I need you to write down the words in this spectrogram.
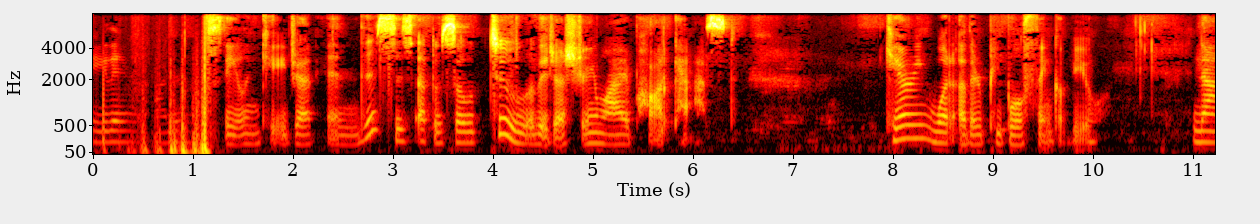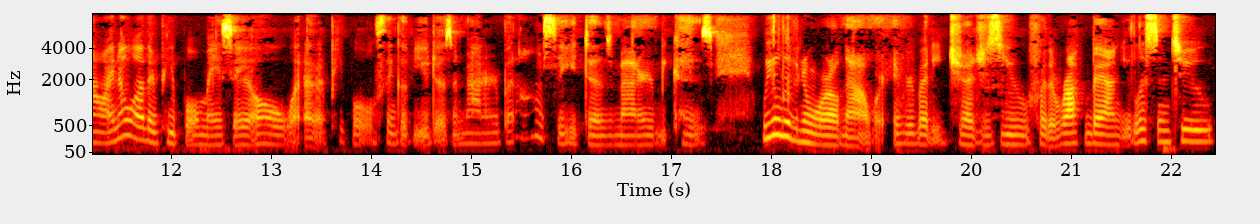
Hey there, I'm your host, Stalin K Jet, and this is episode two of the Just Stream Live podcast. Caring what other people think of you. Now, I know other people may say, oh, what other people think of you doesn't matter, but honestly, it does matter because we live in a world now where everybody judges you for the rock band you listen to,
